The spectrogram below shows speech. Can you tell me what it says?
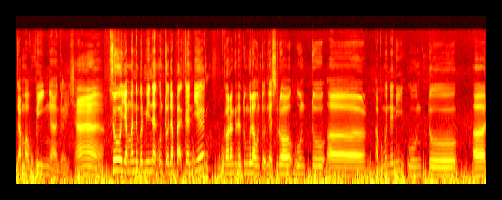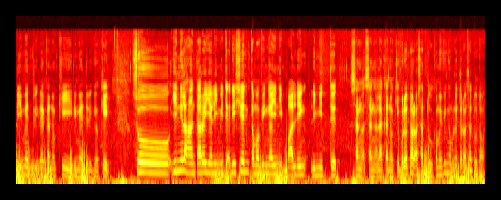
Camavinga guys. Ha. So yang mana berminat untuk dapatkan dia Korang kena tunggulah untuk next draw Untuk uh, Apa benda ni? Untuk uh, Real Madrid lah kan Okay Real Madrid okay. So Inilah antara yang limited edition. Camavinga yang ni paling limited Sangat-sangat lah kan. Okay boleh tolak satu. Camavinga boleh tolak satu tau.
